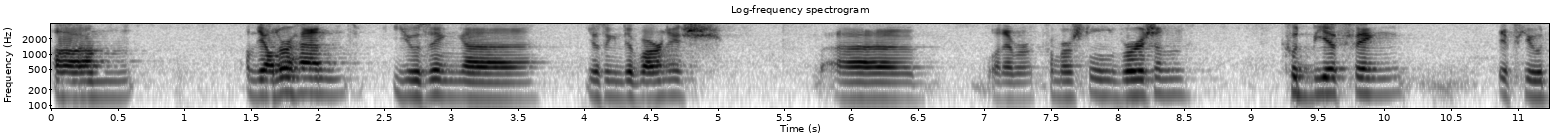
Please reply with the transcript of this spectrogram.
Um, on the other hand, using uh, using the Varnish, uh, whatever commercial version could be a thing if you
